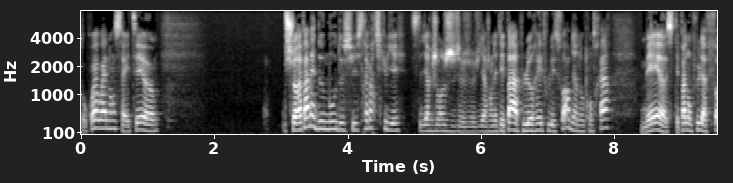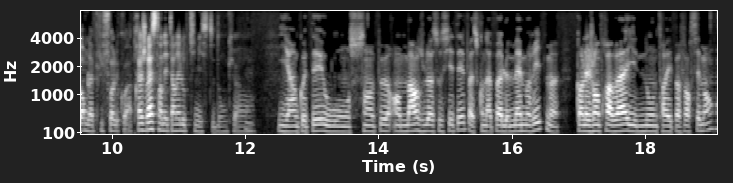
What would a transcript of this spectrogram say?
donc, ouais, ouais, non, ça a été. Je ne saurais pas mettre de mots dessus, c'est très particulier. C'est-à-dire que j'en étais pas à pleurer tous les soirs, bien au contraire, mais c'était pas non plus la forme la plus folle. Quoi. Après, je reste un éternel optimiste, donc. Mm il y a un côté où on se sent un peu en marge de la société parce qu'on n'a pas le même rythme. Quand les gens travaillent, nous on ne travaille pas forcément.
